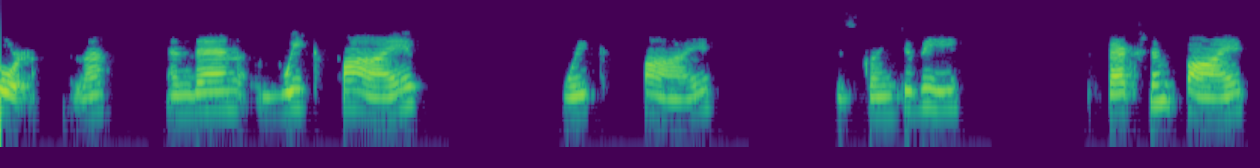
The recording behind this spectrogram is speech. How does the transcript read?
four, ¿verdad? And then week five, week five is going to be section five.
